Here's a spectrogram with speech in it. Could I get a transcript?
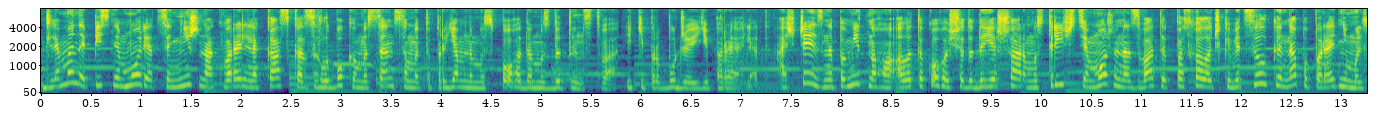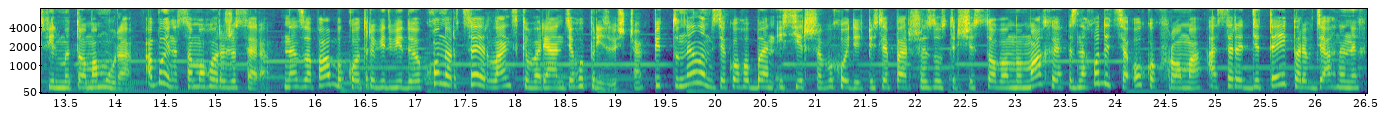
Для мене пісня моря це ніжна акварельна казка з глибокими сенсами та приємними спогадами з дитинства, які пробуджує її перегляд. А ще із непомітного, але такого, що додає шарму стрічці, можна назвати пасхалочки відсилки на попередні мультфільми Тома Мура або й на самого режисера. Назва пабу, котрий відвідує Конор, це ірландський варіант його прізвища. Під тунелем, з якого Бен і Сірша виходять після першої зустрічі з совами Махи, знаходиться око Хрома. А серед дітей, перевдягнених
